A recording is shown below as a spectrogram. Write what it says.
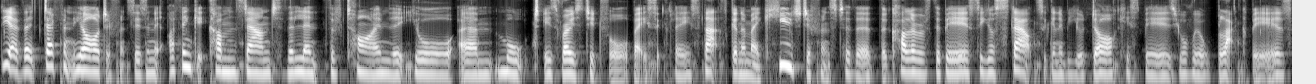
yeah, there definitely are differences, and I think it comes down to the length of time that your um, malt is roasted for, basically. So that's going to make a huge difference to the the color of the beer. So your stouts are going to be your darkest beers, your real black beers.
